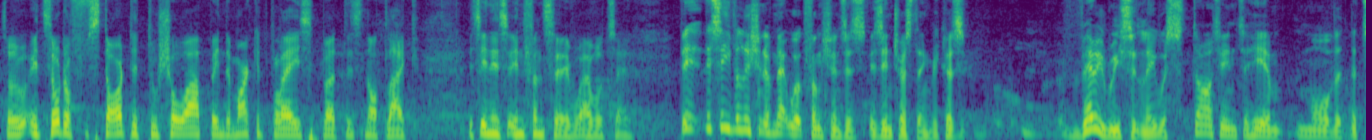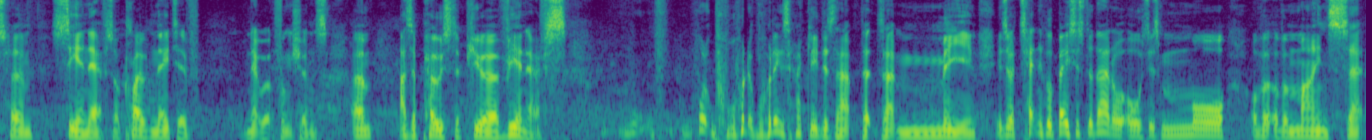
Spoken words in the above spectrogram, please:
So it sort of started to show up in the marketplace, but it's not like, it's in its infancy, I would say. This evolution of network functions is, is interesting because very recently we're starting to hear more the, the term CNFs or cloud native network functions um, as opposed to pure VNFs what, what, what, exactly does that, that, does that mean? Is there a technical basis to that, or, or is this more of a, of a mindset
